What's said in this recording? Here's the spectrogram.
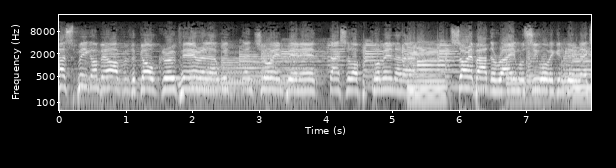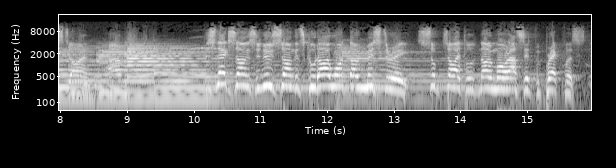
I speak on behalf of the Gold Group here, and uh, we're enjoying being here. Thanks a lot for coming, and uh, sorry about the rain. We'll see what we can do next time. Um, this next song is a new song. It's called "I Want No Mystery," subtitled "No More Acid for Breakfast."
